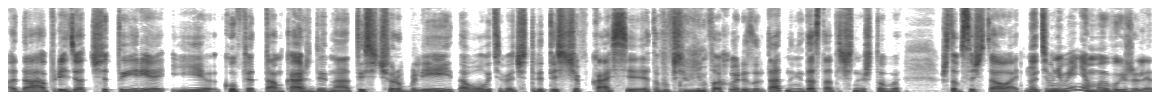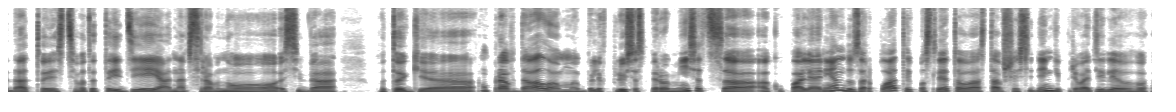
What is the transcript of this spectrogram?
да, придет 4 и купит там каждый на тысячу рублей, и того у тебя 4 тысячи в кассе. Это, в общем, неплохой результат, но недостаточный, чтобы, чтобы существовать. Но, тем не менее, мы выжили, да, то есть вот эта идея, она все равно себя в итоге оправдала. Мы были в плюсе с первого месяца, окупали аренду, зарплаты, и после этого оставшиеся деньги переводили в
